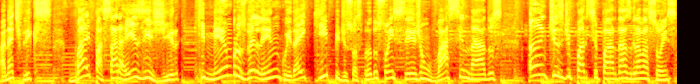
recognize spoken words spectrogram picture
A Netflix vai passar a exigir que membros do elenco e da equipe de suas produções sejam vacinados antes de participar das gravações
